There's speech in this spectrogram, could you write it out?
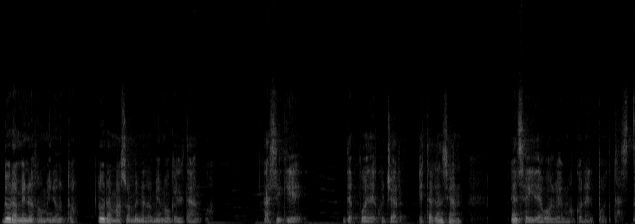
Dura menos de un minuto, dura más o menos lo mismo que el tango. Así que después de escuchar esta canción, enseguida volvemos con el podcast.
